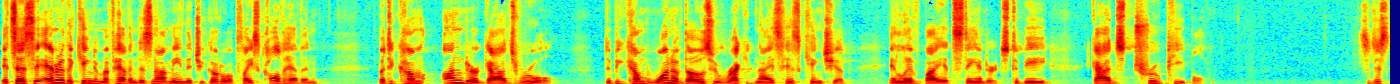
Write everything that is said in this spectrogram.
It says to enter the kingdom of heaven does not mean that you go to a place called heaven, but to come under God's rule to become one of those who recognize his kingship and live by its standards, to be God's true people. So just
